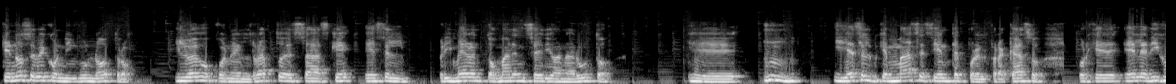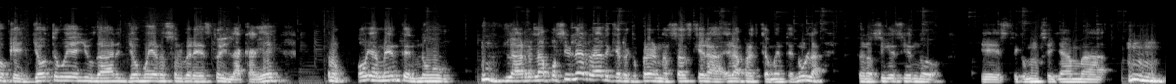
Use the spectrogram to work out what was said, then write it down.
que no se ve con ningún otro. Y luego con el rapto de Sasuke es el primero en tomar en serio a Naruto. Eh, y es el que más se siente por el fracaso, porque él le dijo que yo te voy a ayudar, yo voy a resolver esto y la cagué. Bueno, obviamente no, la, la posibilidad real de que recuperaran a Sasuke era, era prácticamente nula, pero sigue siendo, este, ¿cómo se llama?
